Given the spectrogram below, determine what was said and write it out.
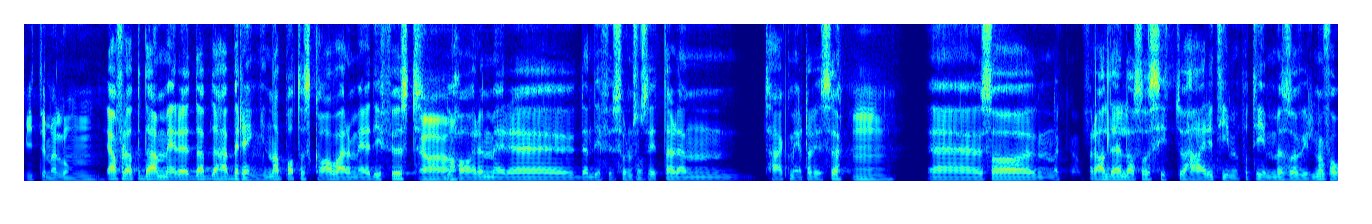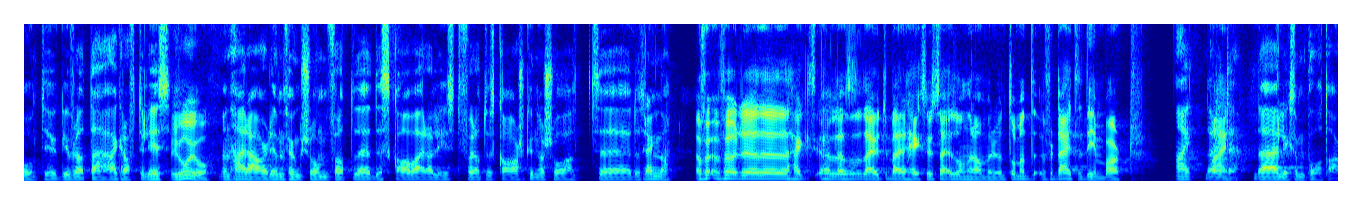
midt imellom Ja, for det er, mer, det er, er beregna på at det skal være mer diffust. Ja, ja. Du har en mer, Den diffusoren som sitter, den tar mer av lyset. mm. Eh, så for all del, altså, sitter du her i time på time, så vil du nok få vondt i hugget for at det er kraftig lys. Jo, jo. Men her er det en funksjon for at det, det skal være lyst for at du skal kunne se alt eh, du trenger. da. Ja, for, for det, altså, det er jo ikke bare hekshus, det er jo sånn ramme rundt om, men for det er ikke dimbart. Nei, det er Nei. ikke det. Det er liksom påta.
